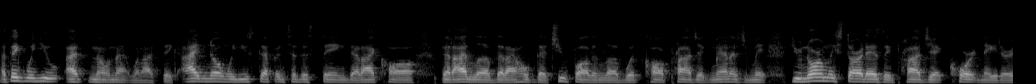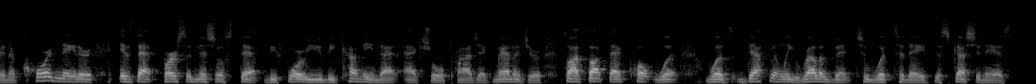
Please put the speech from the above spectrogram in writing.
I think when you, I no, not when I think. I know when you step into this thing that I call, that I love, that I hope that you fall in love with, called project management. You normally start as a project coordinator, and a coordinator is that first initial step before you becoming that actual project manager. So I thought that quote was was definitely relevant to what today's discussion is.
